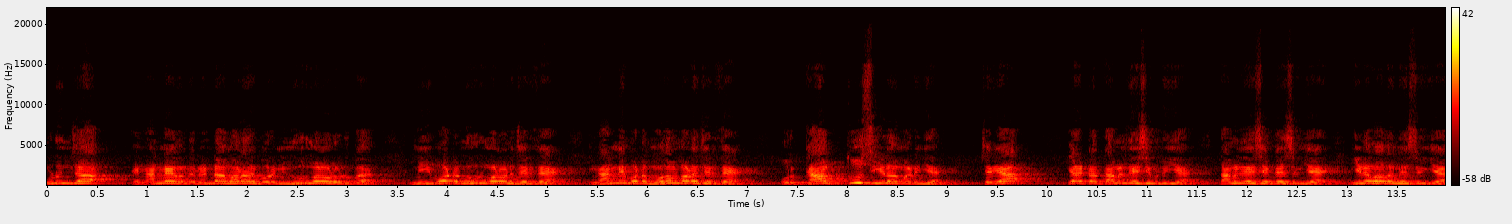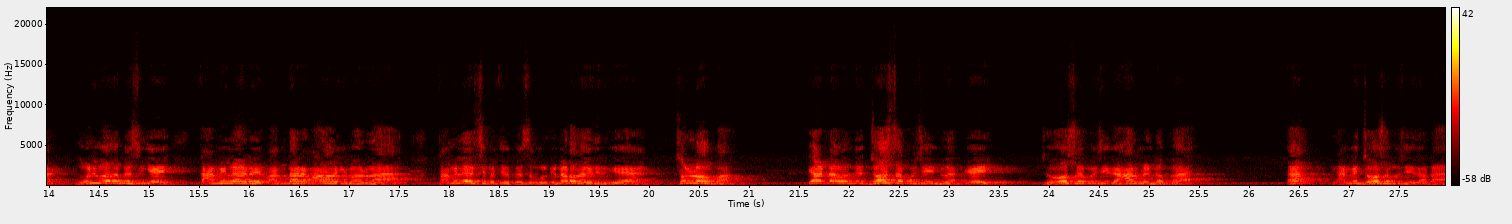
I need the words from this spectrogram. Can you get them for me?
முடிஞ்சா எங்க அண்ணன் வந்து ரெண்டாம் மாதம் போற நீ நூறு மாதம் கொடுப்ப நீ போட்ட நூறு மாதம் சரித்தேன் எங்க அண்ணன் போட்ட முதல் மாதம் சரித்தேன் ஒரு கால் தூசி இட மாட்டீங்க. சரியா? கேட்டா தமிழ் தேசியம் விடுவீங்க. தமிழ் தேசியம் பேசுவீங்க. இனவாதம் பேசுவீங்க. மொழிவாதம் பேசுவீங்க. தமிழ்நாடு வந்தார வாழ வைக்கணும்டா. தமிழ் தேசியம் பத்தி பேச உங்களுக்கு என்னடா தகுதி இருக்கு? சொல்லுடாப்பா. கேட்டா வந்து ஜோசப் விஜய்டுவேன் ஏய் ஜோசப் விஜய் யாரு இல்லைண்டப்ப அண்ணன் ஜோசப் விஜய் தான்டா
